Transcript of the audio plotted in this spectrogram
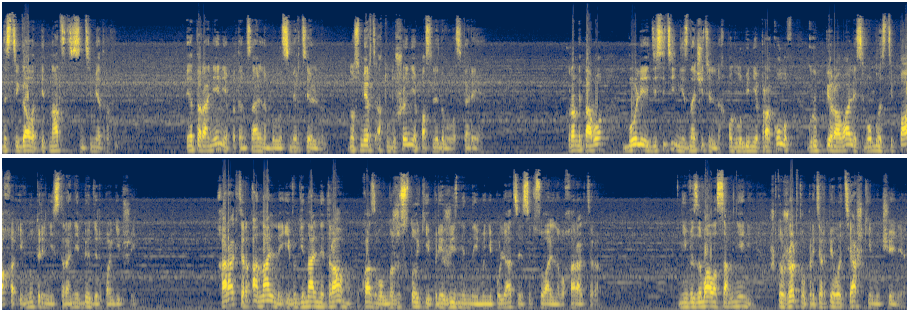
достигала 15 сантиметров. Это ранение потенциально было смертельным, но смерть от удушения последовала скорее. Кроме того, более 10 незначительных по глубине проколов группировались в области паха и внутренней стороне бедер погибшей. Характер анальной и вагинальной травм указывал на жестокие прижизненные манипуляции сексуального характера. Не вызывало сомнений, что жертва претерпела тяжкие мучения,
